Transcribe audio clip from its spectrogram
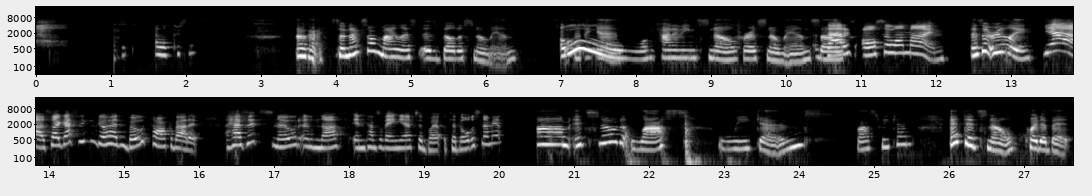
I love Christmas. Okay, so next on my list is build a snowman. Oh, again, You kind of need snow for a snowman. So that is also on mine. is it really? Yeah, so I guess we can go ahead and both talk about it. Has it snowed enough in Pennsylvania to bu- to build a snowman? Um, it snowed last weekend. Last weekend, it did snow quite a bit,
